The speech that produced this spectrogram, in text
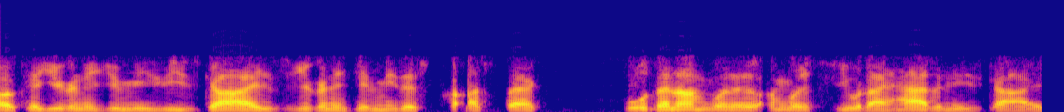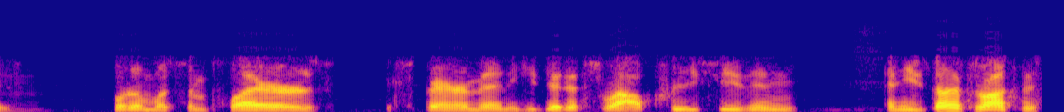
Okay, you're going to give me these guys. You're going to give me this prospect. Well, then I'm going to I'm going to see what I have in these guys. Put them with some players. Experiment. He did it throughout preseason, and he's done it throughout this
